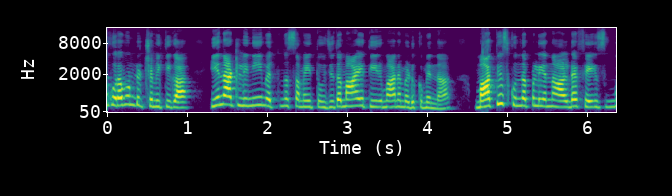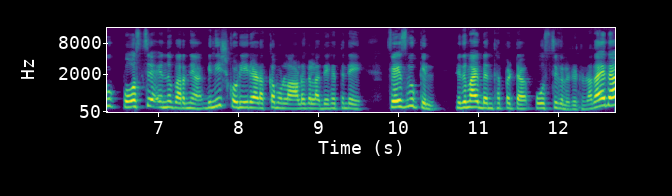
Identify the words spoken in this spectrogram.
കുറവുണ്ട് ക്ഷമിക്കുക. ഈ നാട്ടിൽ ഇനിയും എത്തുന്ന സമയത്ത് ഉചിതമായ തീരുമാനമെടുക്കുമെന്ന് മാത്യൂസ് കുന്നപ്പള്ളി എന്ന ആളുടെ ഫേസ്ബുക്ക് പോസ്റ്റ് എന്ന് പറഞ്ഞ് ബിനീഷ് കൊടിയേരി അടക്കമുള്ള ആളുകൾ അദ്ദേഹത്തിന്റെ ഫേസ്ബുക്കിൽ ഇതുമായി ബന്ധപ്പെട്ട് പോസ്റ്റുകൾ ഇട്ടിട്ടുണ്ട്. അതായത്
